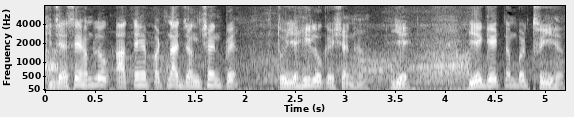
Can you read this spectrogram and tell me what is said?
कि जैसे हम लोग आते हैं पटना जंक्शन पे तो यही लोकेशन है। ये ये गेट नंबर थ्री है।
